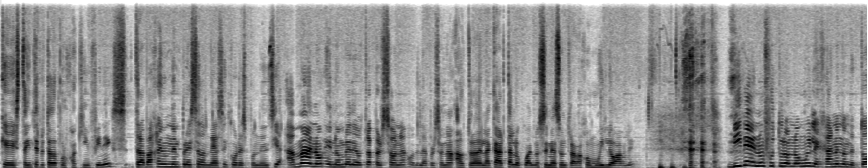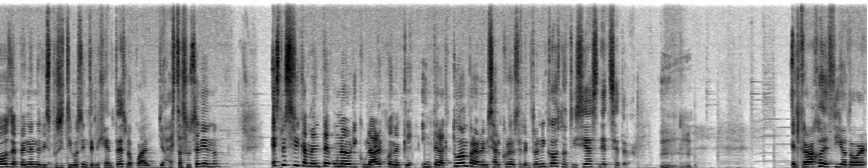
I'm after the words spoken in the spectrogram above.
que está interpretado por Joaquín Phoenix, trabaja en una empresa donde hacen correspondencia a mano en nombre de otra persona o de la persona autora de la carta, lo cual no se me hace un trabajo muy loable. Vive en un futuro no muy lejano en donde todos dependen de dispositivos inteligentes, lo cual ya está sucediendo. Específicamente un auricular con el que interactúan para revisar correos electrónicos, noticias, etc. El trabajo de Theodore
